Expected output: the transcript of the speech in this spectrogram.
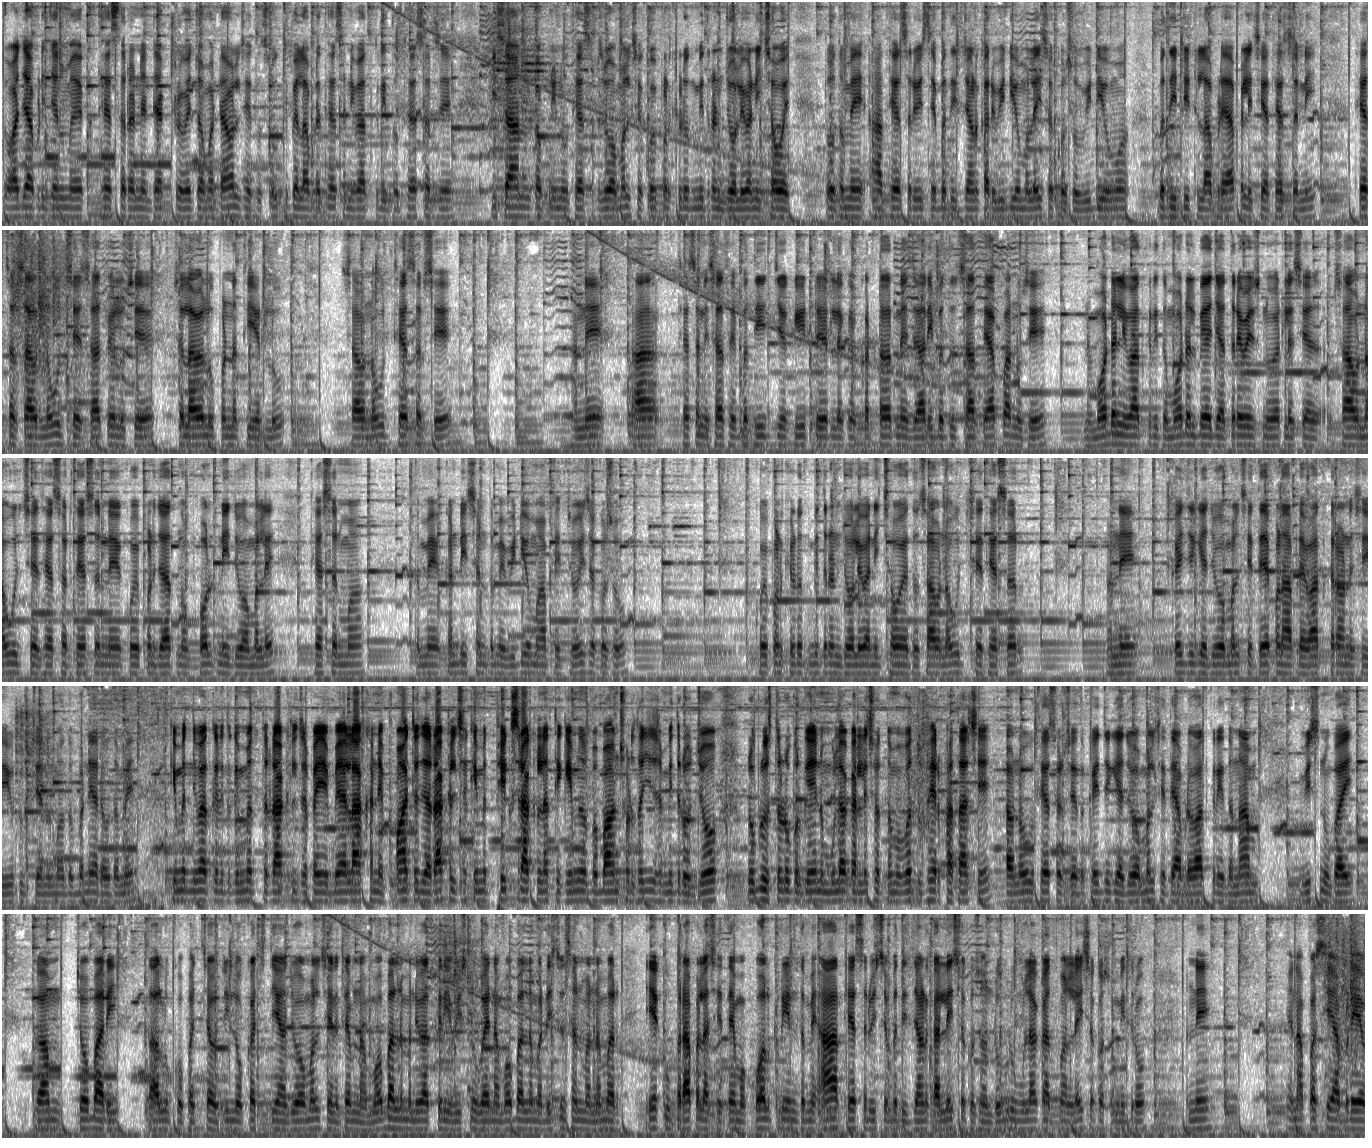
તો આજે આપણી ચેનલમાં એક થેસર અને ટ્રેક્ટર વેચવા માટે આવેલ છે. તો સૌથી પહેલાં આપણે થેસરની વાત કરીએ તો થેસર છે કિસાન કંપનીનું થેસર જોવા મળશે કોઈ પણ ખેડૂત મિત્રને જો લેવાની ઈચ્છા હોય તો તમે આ થેસર વિશે બધી જાણકારી વિડીયોમાં લઈ શકો છો. વિડીયોમાં બધી ડિટેલ આપણે આપેલી છે આ થેસરની. થેસર સાવ નવું જ છે, સાચવેલું છે, ચલાવેલું પણ નથી એટલું. સાવ નવું જ થેસર છે. અને આ થેસરની સાથે બધી જ કીટ એટલે કે કટર ને જારી બધું સાથે આપવાનું છે. અને મોડલની વાત કરીએ તો મોડલ બે હજાર ત્રેવીસનું એટલે સાવ નવું જ છે થેસર. થેસરને કોઈ પણ જાતનો ફોલ્ટ નહીં જોવા મળે. થેસરમાં તમે કન્ડિશન તમે વિડીયોમાં આપણે જોઈ શકો છો. કોઈ પણ ખેડૂત મિત્રને જો લેવાની ઈચ્છા હોય તો સાવ નવું જ છે થેસર. અને કઈ જગ્યાએ જોવા મળશે તે પણ આપણે વાત કરવાની છે યુટ્યુબ ચેનલમાં તો બન્યા રહો તમે. કિંમતની વાત કરીએ તો કિંમત રાખેલ છે ભાઈ બે લાખ અને પાંચ હજાર રાખેલ છે. કિંમત ફિક્સ રાખેલ નથી. કિંમત પર બાવનસો થઈ જશે. મિત્રો, જો રૂબરૂ સ્થળ ઉપર ગઈને મુલાકાત લેશો તમે વધુ ફેરફાર થશે. નવું થેસર છે તો કઈ જગ્યાએ જોવા મળશે તે આપણે વાત કરીએ. તો નામ વિષ્ણુભાઈ, ગામ ચોબારી, તાલુકો ભચાઉ, જિલ્લો કચ્છ. ત્યાં જોવા મળશે અને તેમના મોબાઈલ નંબરની વાત કરીએ. વિષ્ણુભાઈના મોબાઈલ નંબર, ડિસ્ક્રિપ્શનમાં નંબર એક ઉપર આપેલા છે. તેમાં કોલ કરીને તમે આ થેસર વિશે બધી જાણકારી લઈ શકો છો અને રૂબરૂ મુલાકાત પણ લઈ શકો છો મિત્રો. અને એના પછી આપણે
